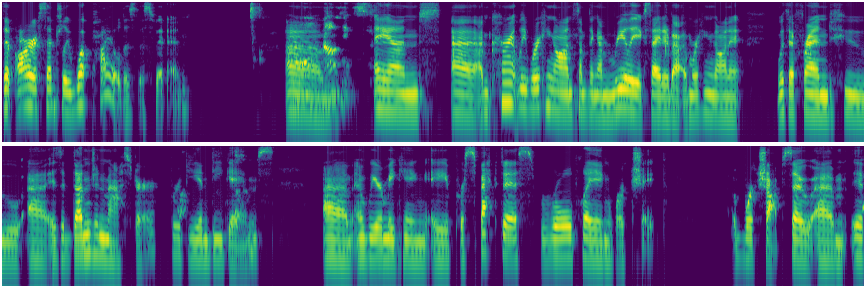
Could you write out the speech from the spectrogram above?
that are essentially what pile does this fit in? Oh, um, oh, nice. And uh, I'm currently working on something I'm really excited about. I'm working on it with a friend who uh, is a dungeon master for D and D games, um, and we are making a prospectus role playing workshop. Workshop. So um, if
